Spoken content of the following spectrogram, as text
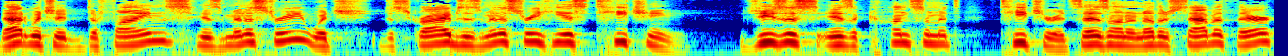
that which it defines his ministry, which describes his ministry. He is teaching. Jesus is a consummate teacher. It says on another Sabbath there,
